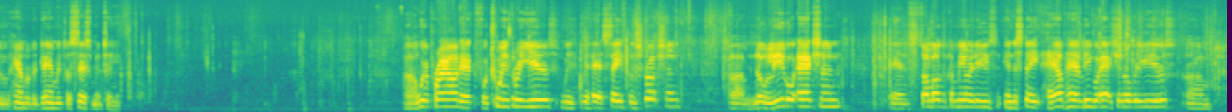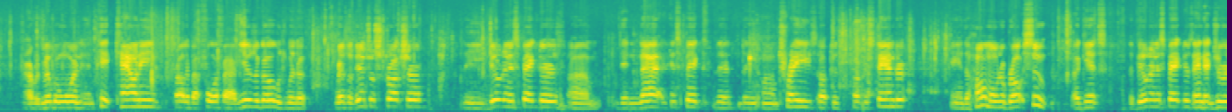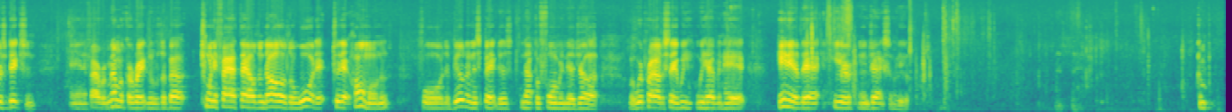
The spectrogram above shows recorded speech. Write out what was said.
to handle the damage assessment team. Uh, We're proud that for 23 years, we- we've had safe construction, um, no legal action, and some other communities in the state have had legal action over the years. Um, I remember one in Pitt County, probably about four or five years ago, was with a residential structure. The building inspectors um, did not inspect the, the um, trades up to, up to standard, and the homeowner brought suit against the building inspectors and that jurisdiction. And if I remember correctly, it was about twenty-five thousand dollars awarded to that homeowner for the building inspectors not performing their job. But we're proud to say we, we haven't had any of that here in Jacksonville.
